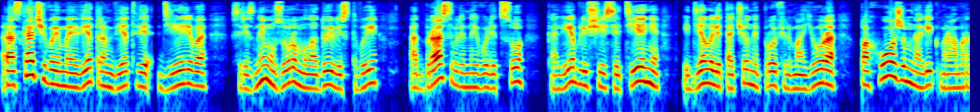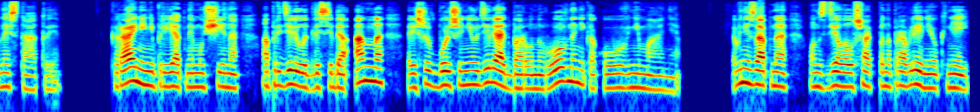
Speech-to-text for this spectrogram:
Раскачиваемые ветром ветви дерева с резным узором молодой листвы отбрасывали на его лицо колеблющиеся тени и делали точеный профиль майора похожим на лик мраморной статуи. Крайне неприятный мужчина, определила для себя Анна, решив больше не уделять барону ровно никакого внимания. Внезапно он сделал шаг по направлению к ней.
